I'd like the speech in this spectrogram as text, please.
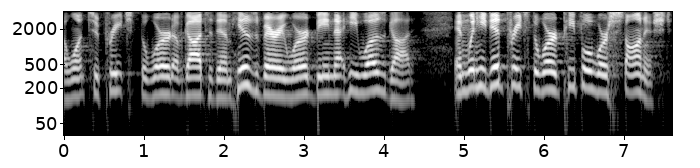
I want to preach the word of God to them, his very word being that he was God. And when he did preach the word, people were astonished.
